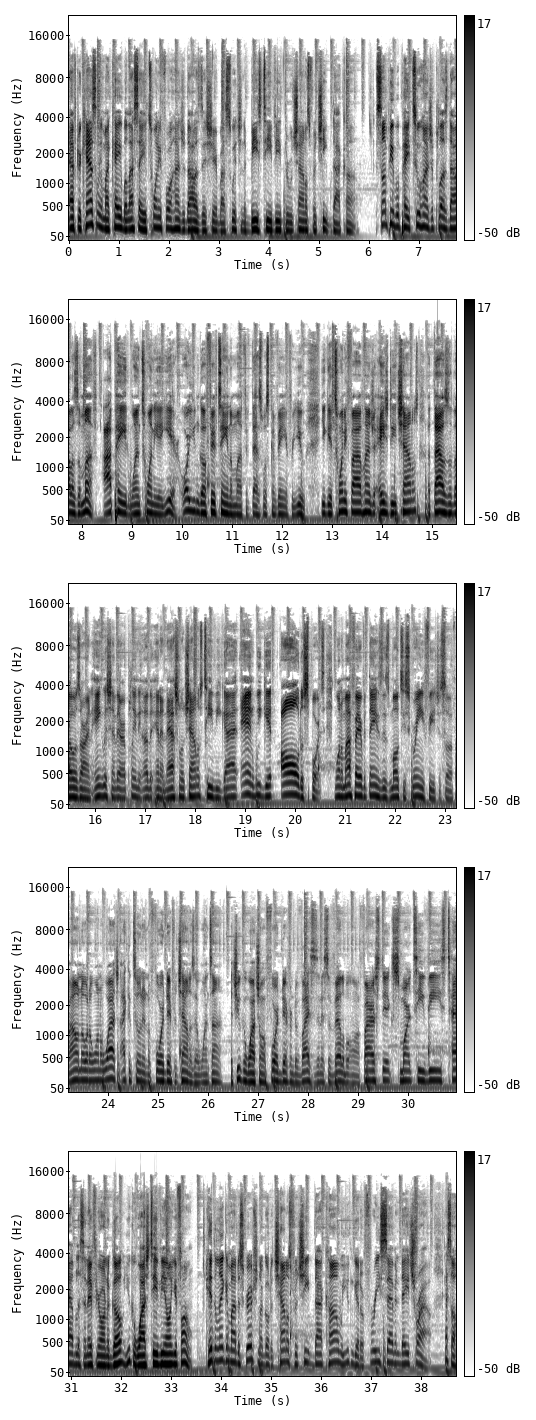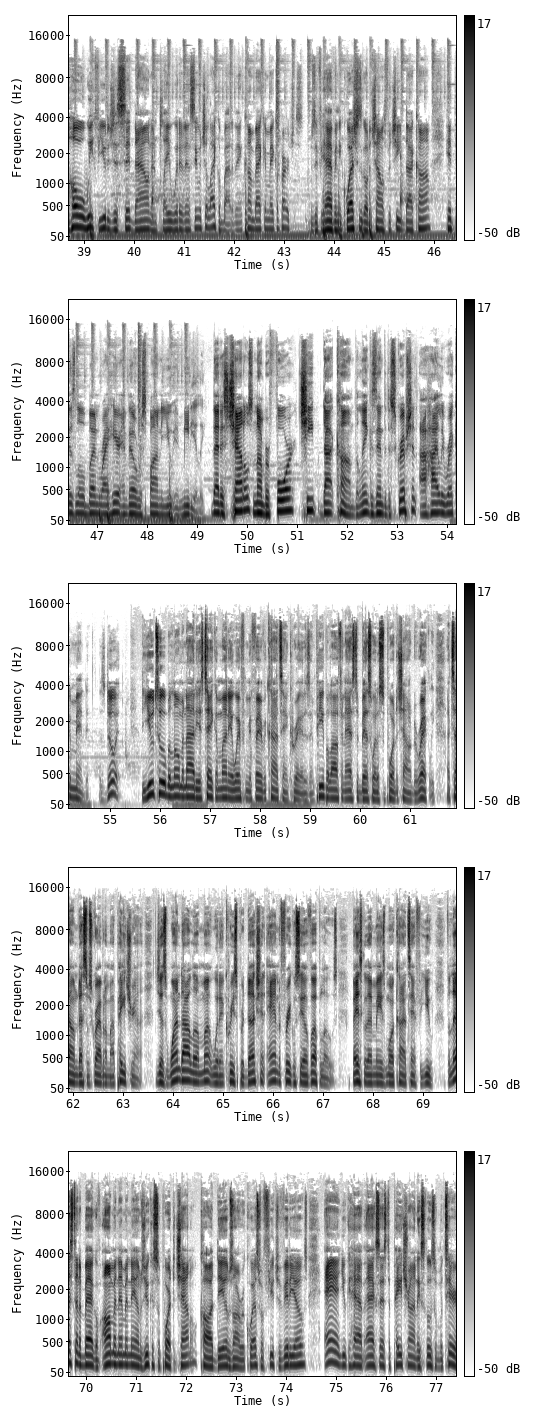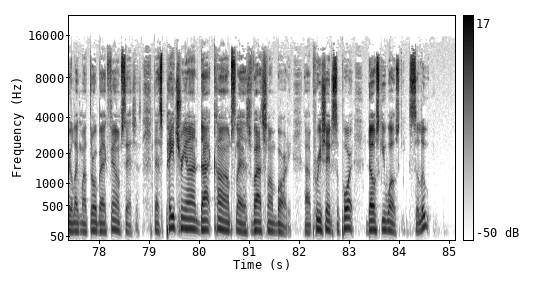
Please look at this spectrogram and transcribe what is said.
After canceling my cable, I saved $2,400 this year by switching to Beast TV through channelsforcheap.com. Some people pay 200 plus dollars a month. I paid 120 a year, or you can go 15 a month if that's what's convenient for you. You get 2,500 HD channels. A thousand of those are in English, and there are plenty other international channels, TV Guide, and we get all the sports. One of my favorite things is multi-screen feature. So if I don't know what I want to watch, I can tune into four different channels at one time. That you can watch on four different devices, and it's available on Fire Sticks, smart TVs, tablets, and if you're on the go, you can watch TV on your phone. Hit the link in my description or go to channelsforcheap.com where you can get a free seven day trial. That's a whole week for you to just sit down and play with it and see what you like about it. Then come back and make a purchase. If you have any questions, go to channelsforcheap.com, hit this little button right here, and they'll respond to you immediately. That is channels number four cheap.com. The link is in the description. I highly recommend it. Let's do it. The YouTube Illuminati is taking money away from your favorite content creators, and people often ask the best way to support the channel directly. I tell them that subscribing to my Patreon. Just $1 a month would increase production and the frequency of uploads. Basically, that means more content for you. For less than a bag of almond M&Ms, you can support the channel, call dibs on requests for future videos, and you can have access to Patreon exclusive material like my throwback film sessions. That's patreon.com slash Voch Lombardi. I appreciate the support. Doski Woski. Salute.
